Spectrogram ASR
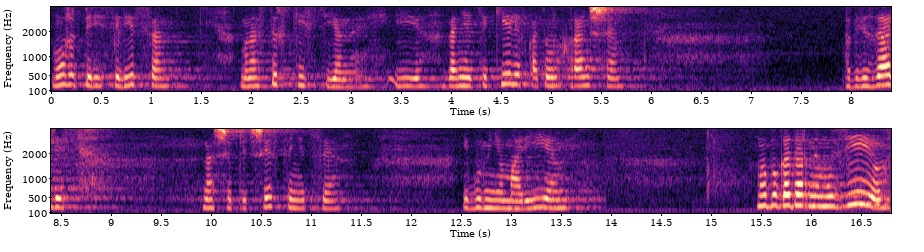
может переселиться монастырские стены и занять те кели, в которых раньше подвязались наши предшественницы, игуменя Мария. Мы благодарны музею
